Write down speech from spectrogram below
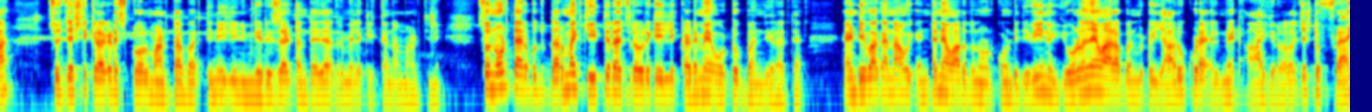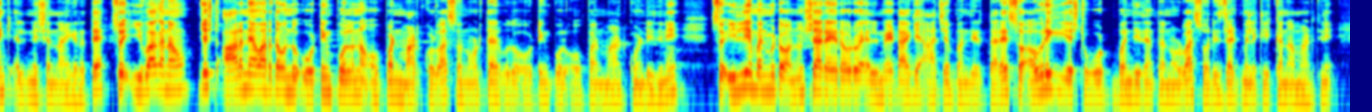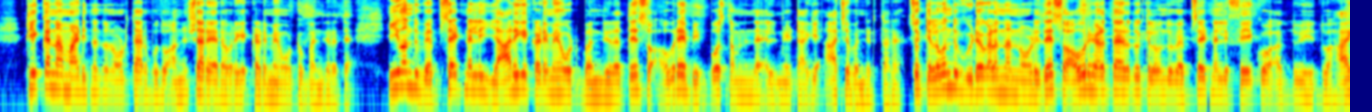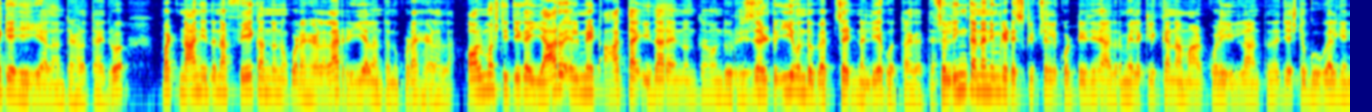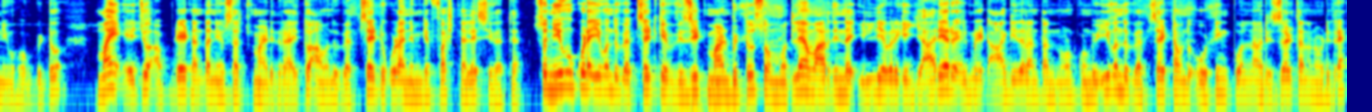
ಸೊ ಜಸ್ಟ್ ಕೆಳಗಡೆ ಸ್ಕ್ರೋಲ್ ಮಾಡ್ತಾ ಬರ್ತೀನಿ. ಇಲ್ಲಿ ನಿಮಗೆ ರಿಸಲ್ಟ್ ಅಂತ ಇದೆ, ಅದ್ರ ಮೇಲೆ ಕ್ಲಿಕ್ ಅನ್ನ ಮಾಡ್ತೀನಿ. ಸೊ ನೋಡ್ತಾ ಇರ್ಬೋದು ಧರ್ಮ ಕೀರ್ತಿರಾಜರವರಿಗೆ ಇಲ್ಲಿ ಕಡಿಮೆ ಓಟು ಬಂದಿರತ್ತೆ. ಆ್ಯಂಡ್ ಇವಾಗ ನಾವು ಎಂಟನೇ ವಾರದ್ದು ನೋಡ್ಕೊಂಡಿದ್ದೀವಿ ಇನ್ನು ಏಳನೇ ವಾರ ಬಂದ್ಬಿಟ್ಟು ಯಾರೂ ಕೂಡ ಎಲಿಮಿನೇಟ್ ಆಗಿರೋಲ್ಲ ಜಸ್ಟ್ ಫ್ರ್ಯಾಂಕ್ ಎಲಿಮಿನೇಷನ್ ಆಗಿರುತ್ತೆ. ಸೊ ಇವಾಗ ನಾವು ಜಸ್ಟ್ ಆರನೇ ವಾರದ ಒಂದು ವೋಟಿಂಗ್ ಪೋಲನ್ನು ಓಪನ್ ಮಾಡ್ಕೊಳ್ಳುವ ಸೊ ನೋಡ್ತಾ ಇರ್ಬೋದು ವೋಟಿಂಗ್ ಪೋಲ್ ಓಪನ್ ಮಾಡ್ಕೊಂಡಿದ್ದೀನಿ ಸೊ ಇಲ್ಲಿ ಬಂದ್ಬಿಟ್ಟು ಅನುಷಾ ರೈರವರು ಎಲಿಮಿನೇಟ್ ಆಗಿ ಆಚೆ ಬಂದಿರ್ತಾರೆ. ಸೊ ಅವರಿಗೆ ಎಷ್ಟು ವೋಟ್ ಬಂದಿದೆ ಅಂತ ನೋಡುವ. ಸೊ ರಿಸಲ್ಟ್ ಮೇಲೆ ಕ್ಲಿಕ್ಕನ್ನು ಮಾಡ್ತೀನಿ. ಕ್ಲಿಕ್ಕನ್ನು ಮಾಡಿದಂತ ನೋಡ್ತಾ ಇರ್ಬೋದು, ಅನುಷಾ ರೈರವರಿಗೆ ಕಡಿಮೆ ಓಟು ಬಂದಿರುತ್ತೆ. ಈ ಒಂದು ವೆಬ್ಸೈಟ್ನಲ್ಲಿ ಯಾರಿಗೆ ಕಡಿಮೆ ವೋಟ್ ಬಂದಿರುತ್ತೆ? ಸೊ ಅವರೇ ಬಿಗ್ ಬಾಸ್ ನಮ್ಮನಿಂದ ಎಲಿಮಿನೇಟ್ ಆಗಿ ಆಚೆ ಬಂದಿರ್ತಾರೆ. ಸೊ ಕೆಲವೊಂದು ವಿಡಿಯೋಗಳನ್ನು ನೋಡಿದೆ. ಸೊ ಅವ್ರು ಹೇಳ್ತಾ ಇರೋದು ಕೆಲವೊಂದು ವೆಬ್ಸೈಟ್ನಲ್ಲಿ ಫೇಕು ಅದು ಇದು ಹಾಗೆ ಹೀಗೆ ಅಲ್ಲ ಅಂತ ಹೇಳ್ತಾ ಇದ್ರು. ಬಟ್ ನಾನು ಇದನ್ನ ಫೇಕ್ ಅಂತಲೂ ಕೂಡ ಹೇಳಲ್ಲ ರಿಯಲ್ ಅಂತಲೂ ಕೂಡ ಹೇಳಲ್ಲ. ಆಲ್ಮೋಸ್ಟ್ ಇದೀಗ ಯಾರು ಎಲಿಮಿನೇಟ್ ಆಗ್ತಾ ಇದ್ದಾರೆ ಅನ್ನುವಂತಹ ಒಂದು ರಿಸಲ್ಟ್ ಈ ಒಂದು ವೆಬ್ಸೈಟ್ ನಲ್ಲಿಯೇ ಗೊತ್ತಾಗುತ್ತೆ. ಸೊ ಲಿಂಕ್ ಅನ್ನ ನಿಮಗೆ ಡಿಸ್ಕ್ರಿಪ್ಷನ್ ಕೊಟ್ಟಿದ್ದೀನಿ, ಅದ್ರ ಮೇಲೆ ಕ್ಲಿಕ್ ಅನ್ನ ಮಾಡ್ಕೊಳ್ಳಿ, ಇಲ್ಲ ಅಂತಂದ್ರೆ ಜಸ್ಟ್ ಗೂಗಲ್ಗೆ ನೀವು ಹೋಗ್ಬಿಟ್ಟು ಮೈ ಎಜು ಅಪ್ಡೇಟ್ ಅಂತ ನೀವು ಸರ್ಚ್ ಮಾಡಿದ್ರೆ ಆಯ್ತು, ಆ ಒಂದು ವೆಬ್ಸೈಟ್ ಕೂಡ ನಿಮಗೆ ಫಸ್ಟ್ ನಲ್ಲೇ ಸಿಗುತ್ತೆ. ಸೊ ನೀವು ಕೂಡ ಈ ಒಂದು ವೆಬ್ಸೈಟ್ಗೆ ವಿಸಿಟ್ ಮಾಡಿಬಿಟ್ಟು ಸೊ ಮೊದಲೇ ವಾರದಿಂದ ಇಲ್ಲಿಯವರೆಗೆ ಯಾರ್ಯಾರು ಎಲಿಮಿನೇಟ್ ಆಗಿದ್ದಾರೆ ಅಂತ ನೋಡಿಕೊಂಡು ಈ ಒಂದು ವೆಬ್ಸೈಟ್ನ ಒಂದು ವೋಟಿಂಗ್ ಪೋಲ್ನ ರಿಸಲ್ಟ್ ಅನ್ನು ನೋಡಿದ್ರೆ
